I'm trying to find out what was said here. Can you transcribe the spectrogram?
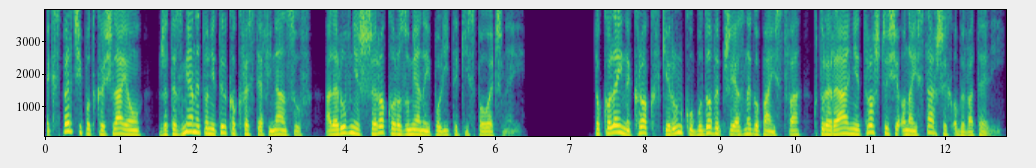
Eksperci podkreślają, że te zmiany to nie tylko kwestia finansów, ale również szeroko rozumianej polityki społecznej. To kolejny krok w kierunku budowy przyjaznego państwa, które realnie troszczy się o najstarszych obywateli.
